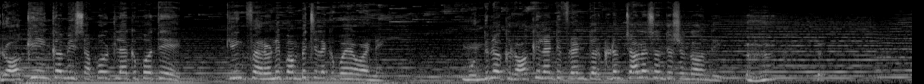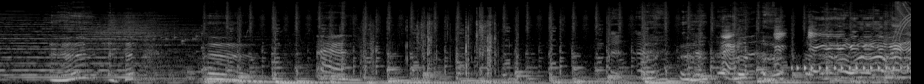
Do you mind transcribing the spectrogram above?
రాకీ ఇంకా మీ సపోర్ట్ లేకపోతే కింగ్ ఫెరోని పంపించలేకపోయేవాడిని. ముందు నాకు రాకీ లాంటి ఫ్రెండ్ దొరకడం చాలా సంతోషంగా ఉంది.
